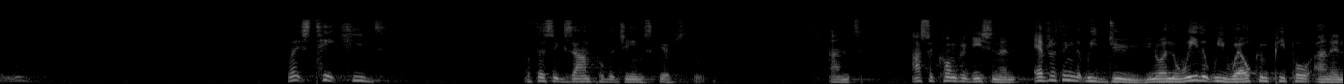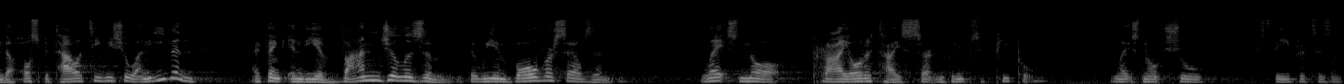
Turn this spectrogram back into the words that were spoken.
I don't know. Let's take heed of this example that James gives, though. And as a congregation, in everything that we do, you know, in the way that we welcome people and in the hospitality we show, and even, I think, in the evangelism that we involve ourselves in, let's not prioritize certain groups of people. Let's not show favoritism.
